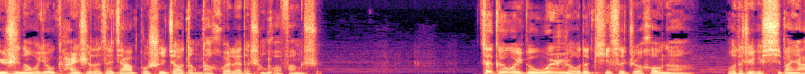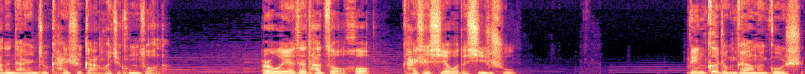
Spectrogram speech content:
于是呢，我又开始了在家不睡觉等他回来的生活方式。在给我一个温柔的 kiss 之后呢？我的这个西班牙的男人就开始赶回去工作了，而我也在他走后开始写我的新书，编各种各样的故事，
